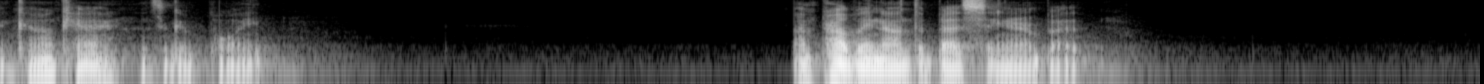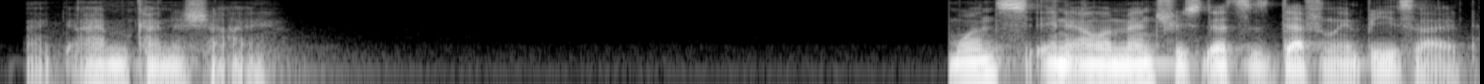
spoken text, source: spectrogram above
Like, okay, that's a good point. I'm probably not the best singer, but like, I'm kind of shy. Once in elementary, that's definitely a B side.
